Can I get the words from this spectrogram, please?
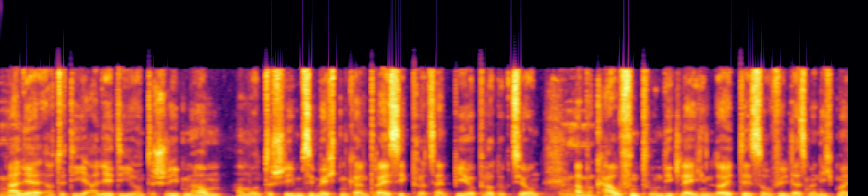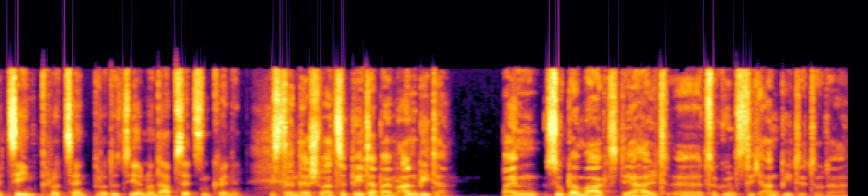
Mhm. Alle, oder die alle, die unterschrieben haben, haben unterschrieben, sie möchten gern 30 Prozent Bioproduktion, mhm. aber kaufen tun die gleichen Leute so viel, dass man nicht mal 10 Prozent produzieren und absetzen können. Ist dann der schwarze Peter beim Anbieter? Beim Supermarkt, der halt äh, zu günstig anbietet, oder?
